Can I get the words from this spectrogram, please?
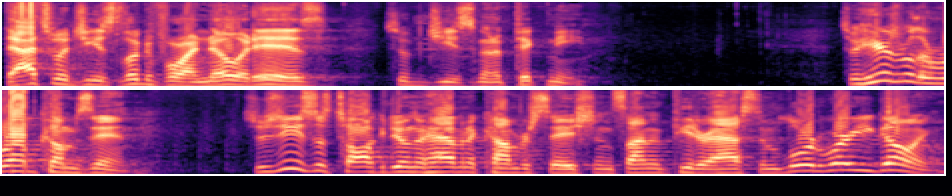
That's what Jesus is looking for. I know it is, so Jesus is going to pick me. So here's where the rub comes in. So Jesus is talking to him, they're having a conversation. Simon Peter asked him, Lord, where are you going?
